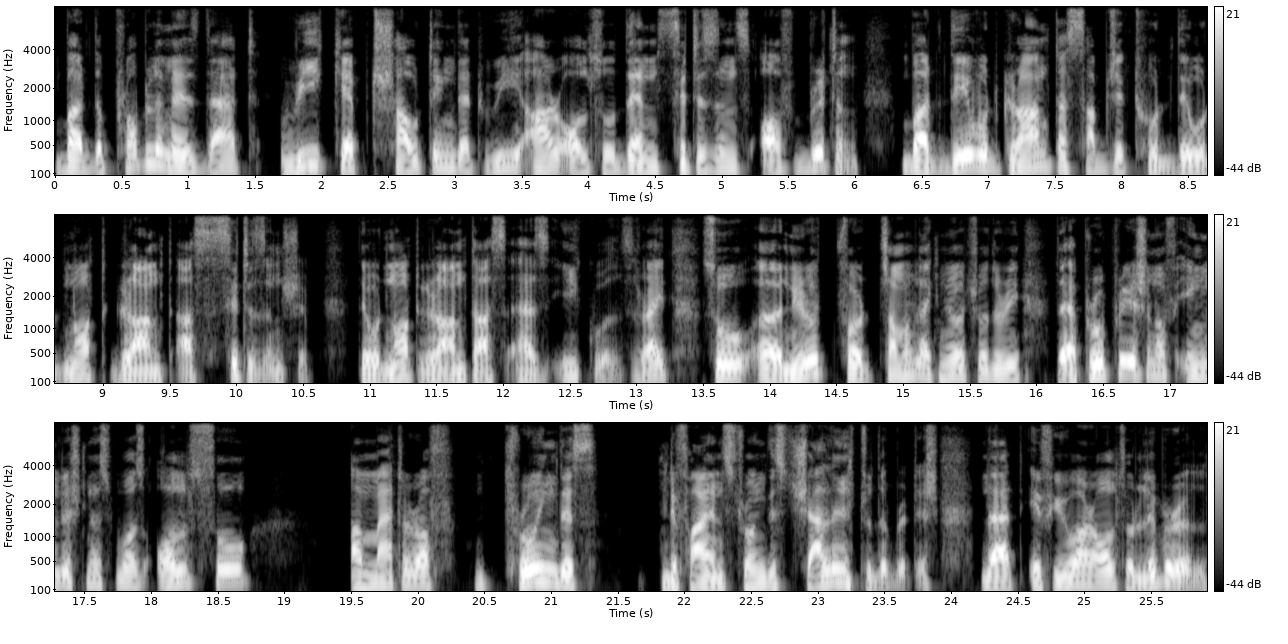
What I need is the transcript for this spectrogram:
But the problem is that we kept shouting that we are also then citizens of Britain, but they would grant us subjecthood, they would not grant us citizenship, they would not grant us as equals, right? So, uh, for someone like Nirad Chaudhuri, the appropriation of Englishness was also a matter of throwing this defiance, throwing this challenge to the British that if you are also liberal,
